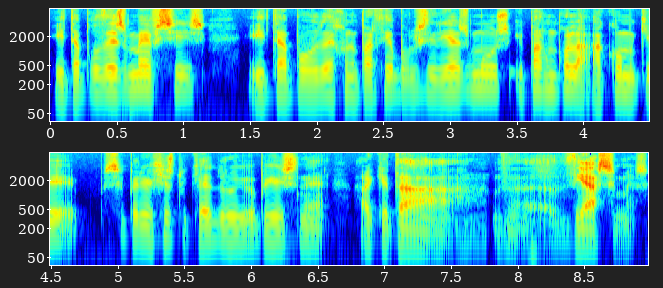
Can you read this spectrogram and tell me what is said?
είτε από δεσμεύσεις, είτε από, έχουν πάρθει από πληστηριασμού. Υπάρχουν πολλά. Ακόμη και σε περιοχές του κέντρου, οι οποίες είναι αρκετά διάσημες.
